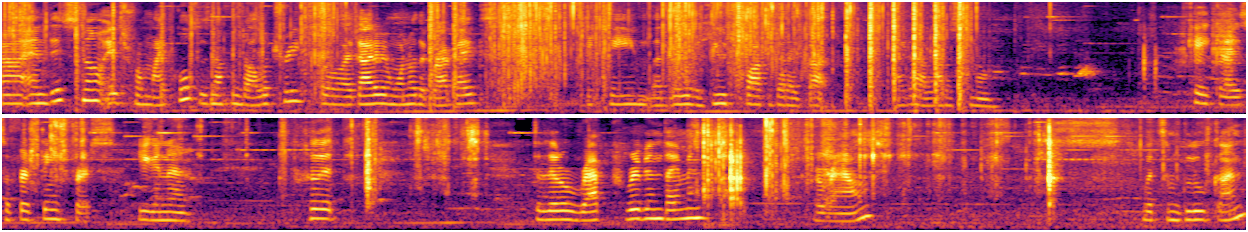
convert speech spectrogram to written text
uh, and this snow is from Michaels. It's not from Dollar Tree. So I got it in one of the grab bags. It came, like, it was a huge box that I got. I got a lot of snow. Okay guys, so first things first. You're gonna put the little wrap ribbon diamond around with some glue gun.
